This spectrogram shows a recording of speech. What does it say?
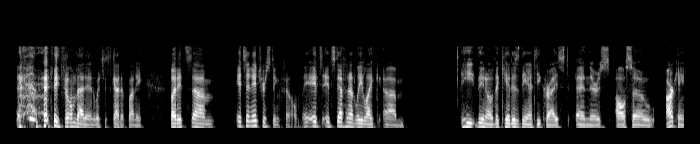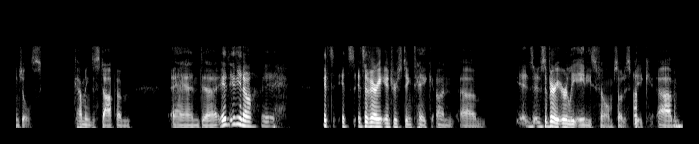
they filmed that in, which is kind of funny. But it's um it's an interesting film. It's it's definitely like um he you know the kid is the antichrist and there's also archangels coming to stop him and uh it, it you know it, it's it's it's a very interesting take on um it's, it's a very early 80s film so to speak um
